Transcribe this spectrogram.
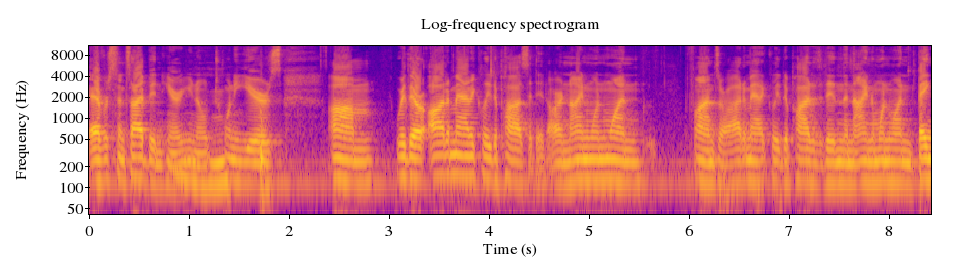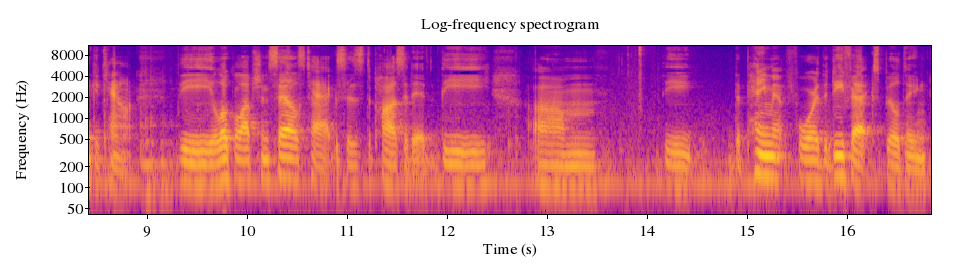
ever since I've been here, you know, 20 years, um, where they're automatically deposited. Our 911 funds are automatically deposited in the 911 bank account. The local option sales tax is deposited. The, um, the, the payment for the DFCS building,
